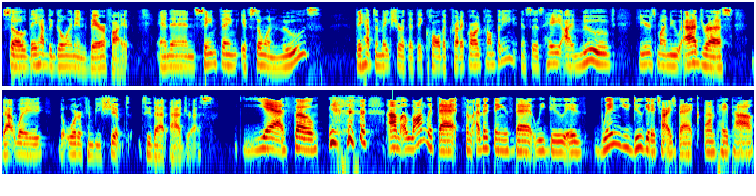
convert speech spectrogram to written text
So they have to go in and verify it. And then same thing if someone moves, they have to make sure that they call the credit card company and says, "Hey, I moved. Here's my new address." That way the order can be shipped to that address. Yeah, so um, along with that, some other things that we do is when you do get a chargeback on PayPal,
